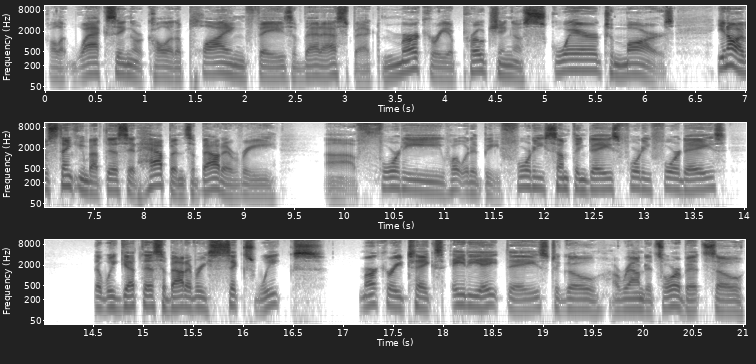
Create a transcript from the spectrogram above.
call it waxing or call it applying phase of that aspect. Mercury approaching a square to Mars. You know, I was thinking about this. It happens about every uh, 40, what would it be, 40 something days, 44 days that we get this about every six weeks. Mercury takes 88 days to go around its orbit, so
